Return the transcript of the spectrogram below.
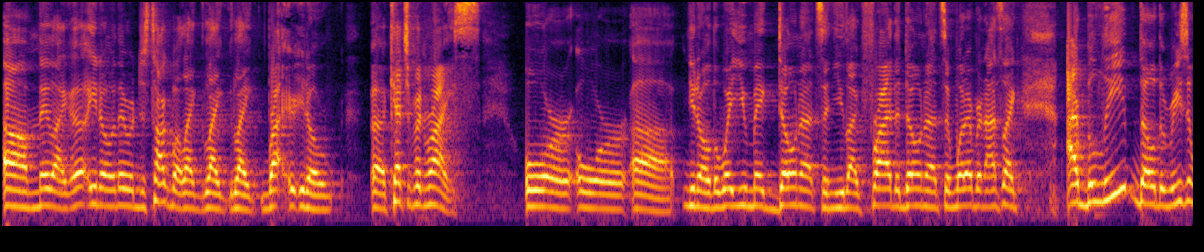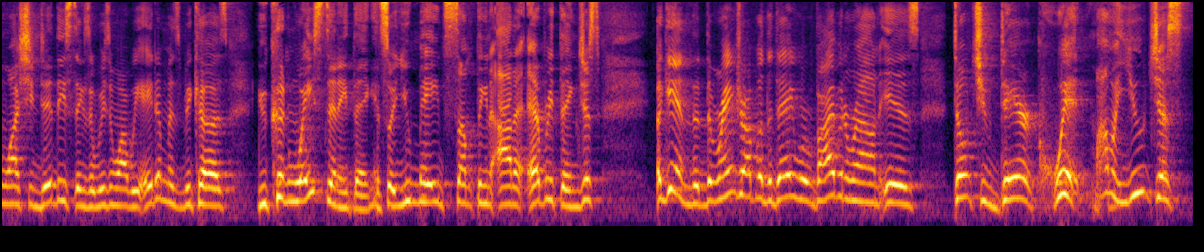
um, they like uh, you know they were just talking about like like like you know uh, ketchup and rice or or uh, you know the way you make donuts and you like fry the donuts and whatever and i was like i believe though the reason why she did these things the reason why we ate them is because you couldn't waste anything and so you made something out of everything just again, the, the raindrop of the day we're vibing around is don't you dare quit. Mama, you just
